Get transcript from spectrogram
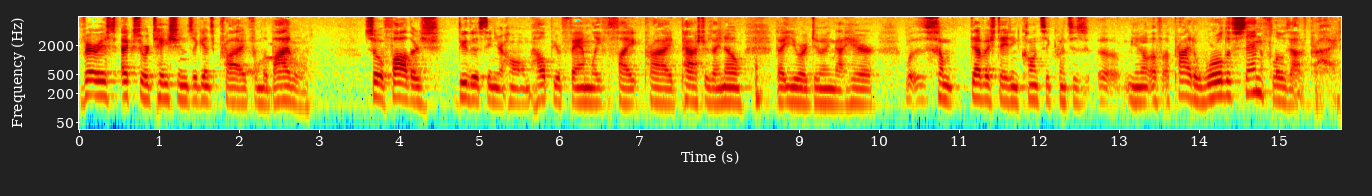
various exhortations against pride from the bible. So fathers do this in your home. Help your family fight pride. Pastors, I know that you are doing that here. Some devastating consequences, uh, you know, of, of pride. A world of sin flows out of pride.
